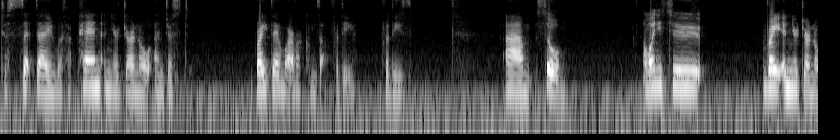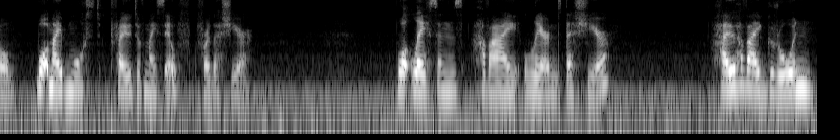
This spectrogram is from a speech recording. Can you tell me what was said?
just sit down with a pen and your journal and just write down whatever comes up for the for these. Um, so i want you to write in your journal what am i most proud of myself for this year? What lessons have i learned this year? How have i grown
